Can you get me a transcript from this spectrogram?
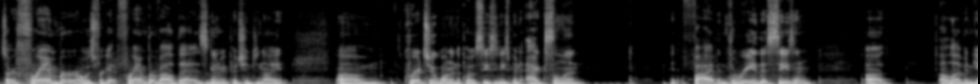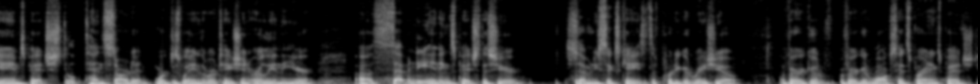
Sorry, Framber. I always forget. Framber Valdez is going to be pitching tonight. Um, career two one in the postseason. He's been excellent. Five and three this season. Uh, Eleven games pitched. Ten started. Worked his way into the rotation early in the year. Uh, Seventy innings pitched this year. Seventy six Ks. It's a pretty good ratio. A very good, very good walks hits per innings pitched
